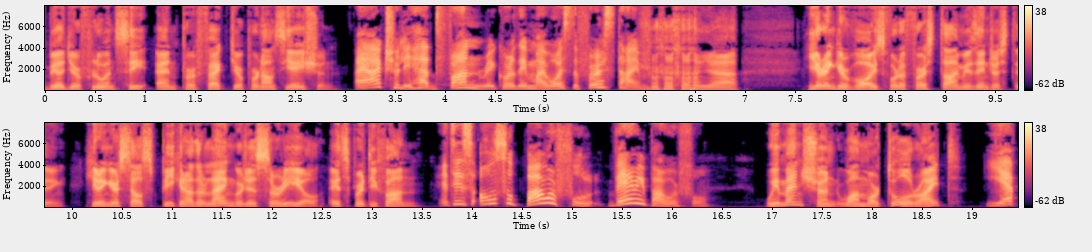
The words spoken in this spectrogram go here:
build your fluency, and perfect your pronunciation. I actually had fun recording my voice the first time. yeah. Hearing your voice for the first time is interesting. Hearing yourself speak another language is surreal. It's pretty fun. it is also powerful, very powerful. We mentioned one more tool, right? Yep,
